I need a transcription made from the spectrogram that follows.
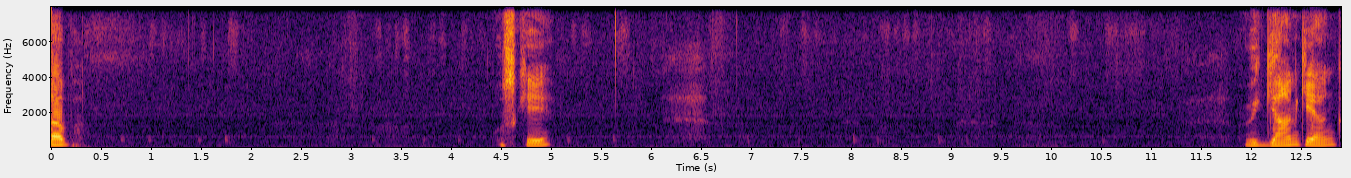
तब उसके विज्ञान के अंक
